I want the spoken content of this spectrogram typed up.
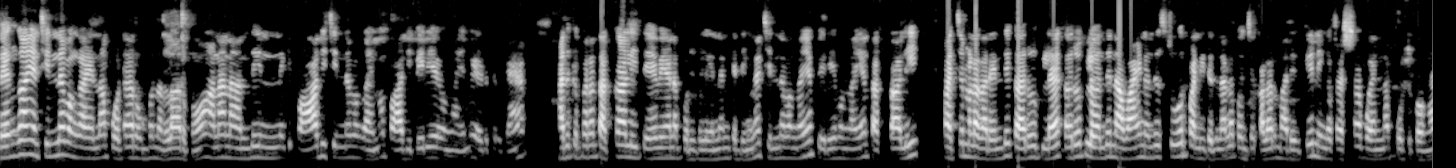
வெங்காயம் சின்ன வெங்காயம் தான் போட்டால் ரொம்ப நல்லா இருக்கும். ஆனால் நான் வந்து இன்னைக்கு பாதி சின்ன வெங்காயமும் பாதி பெரிய வெங்காயமும் எடுத்திருக்கேன். அதுக்கப்புறம் தக்காளி தேவையான பொருட்கள் என்னன்னு கேட்டிங்கன்னா சின்ன வெங்காயம் பெரிய வெங்காயம் தக்காளி பச்சை மிளகாய் ரெண்டு கருவேப்பிலை. கருவேப்பிலை வந்து நான் வாங்கிட்டு வந்து ஸ்டோர் பண்ணிட்டதுனால கொஞ்சம் கலர் மாதிரி இருக்கு. நீங்க ஃப்ரெஷ்ஷாக வேணும்னா போட்டுக்கோங்க.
